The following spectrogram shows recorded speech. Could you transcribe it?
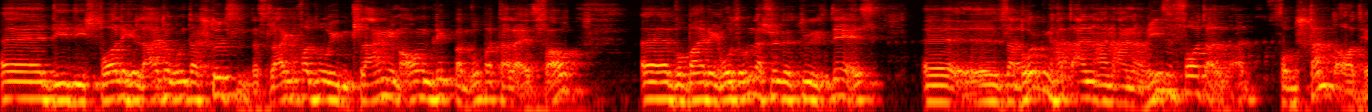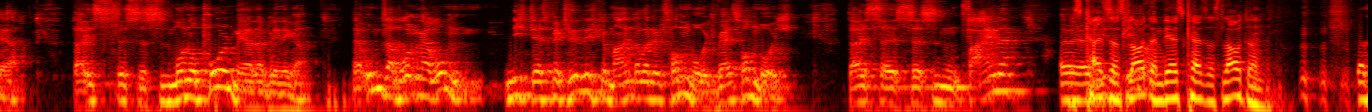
äh, die, die sportliche Leitung unterstützen. Das gleiche versuche ich im Kleinen im Augenblick beim Wuppertaler SV. Äh, wobei der große Unterschied natürlich der ist, äh, Saarbrücken hat einen, einen, einen riesen Vorteil vom Standort her. Da ist das ist ein Monopol mehr oder weniger. Ja, um Saarbrücken herum, nicht despektierlich gemeint, aber das ist Homburg. Wer ist Homburg? Da ist, ist, ist ein Vereine. Äh, das ist Kaiserslautern. Wer ist Kaiserslautern? Das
